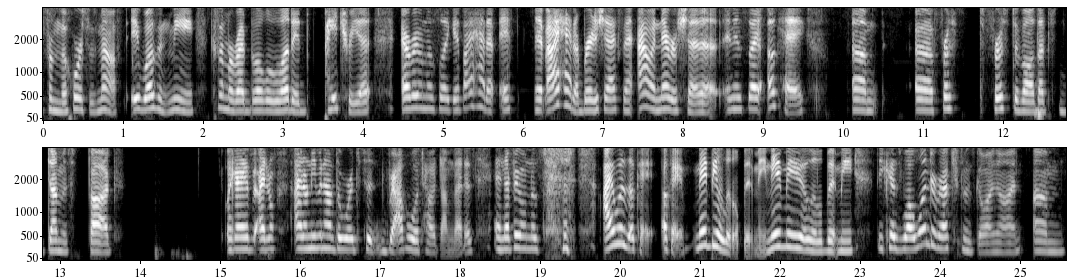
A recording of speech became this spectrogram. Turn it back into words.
from the horse's mouth. It wasn't me because I'm a red blooded patriot. Everyone was like, if I had a if if I had a British accent, I would never shut up. And it's like, okay, um, uh, first first of all, that's dumb as fuck. like I have I don't I don't even have the words to grapple with how dumb that is. And everyone was I was okay, okay, maybe a little bit me, maybe a little bit me because while One Direction was going on, um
